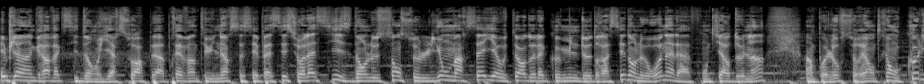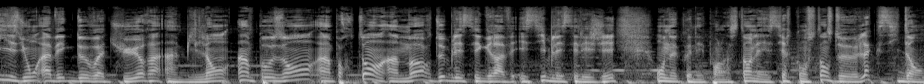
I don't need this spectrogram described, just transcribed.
Et puis un grave accident hier soir, peu après 21h, ça s'est passé sur la 6 dans le sens Lyon-Marseille à hauteur de la commune de Dracé dans le Rhône à la frontière de l'Ain. Un poids lourd serait entré en collision avec deux voitures. Un bilan imposant, important, un mort, deux blessés graves et six blessés légers. On ne connaît pour l'instant les circonstances de l'accident.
